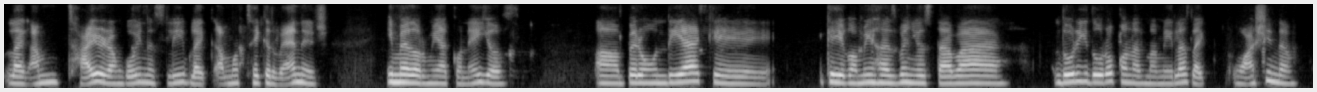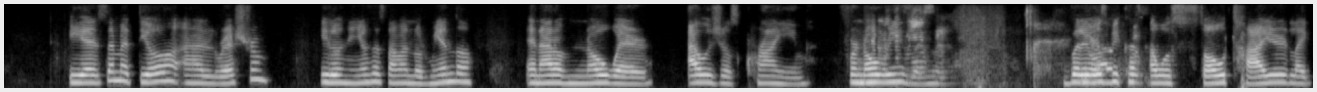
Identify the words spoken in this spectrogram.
Like, I'm tired, I'm going to sleep, like, I'm going to take advantage. Y me dormía con ellos. Uh, pero un día que, que llegó mi husband, yo estaba duro y duro con las mamilas, like, washing them. Y él se metió al restroom y los niños estaban durmiendo. And out of nowhere, I was just crying for no reason. But it yeah. was because I was so tired. Like,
